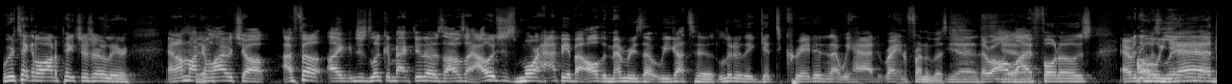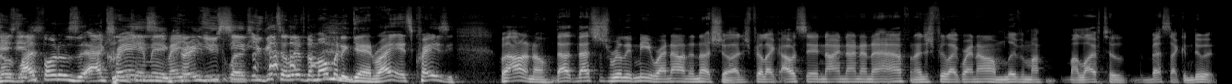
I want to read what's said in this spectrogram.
we were taking a lot of pictures earlier, and I'm not gonna lie with y'all. I felt like just looking back through those, I was like, I was just more happy about all the memories that we got to literally get to created and that we had right in front of us. Yeah, they were all Yeah. live photos. Everything Oh was lit, yeah, you know, those it- live photos actually crazy, came in man. You- crazy. You, see, you get to live the moment again, right? It's crazy. But I don't know. That that's just really me right now in a nutshell. I just feel like I would say nine, nine and a half, and I just feel like right now I'm living my my life to the best I can do it.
